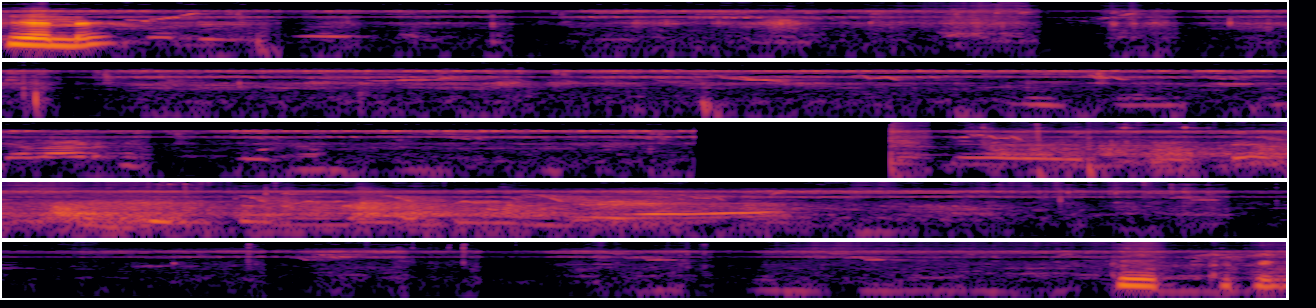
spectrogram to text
केलं धोत्री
